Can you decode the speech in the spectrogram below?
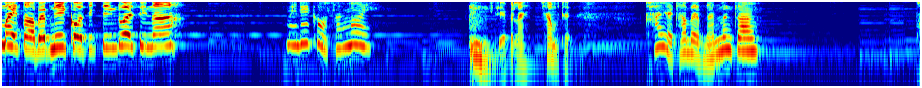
ไม่ตอบแบบนี้กดจริง ๆ ด้วยสินะ ไม่ได้กดสักหน่อย เสียไปไรช่างมันเถอะข้าอยากทำแบบนั้นบ้างจัง ผ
